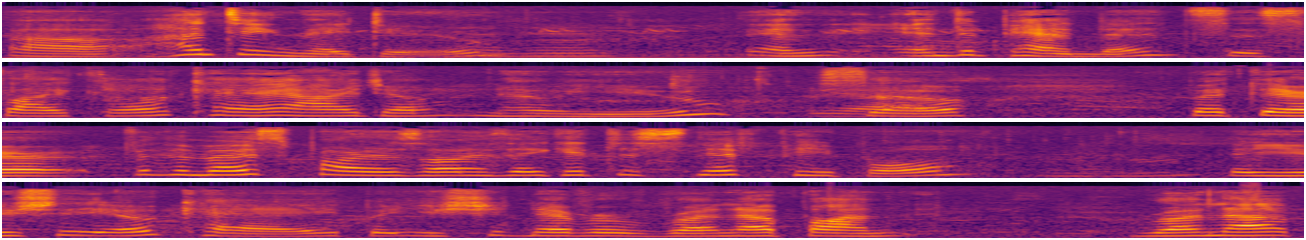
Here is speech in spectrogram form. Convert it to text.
uh, hunting they do. Mm-hmm. And independence, it's like, okay, I don't know you, so, but they're for the most part, as long as they get to sniff people, Mm-hmm. they're usually okay. But you should never run up on, run up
